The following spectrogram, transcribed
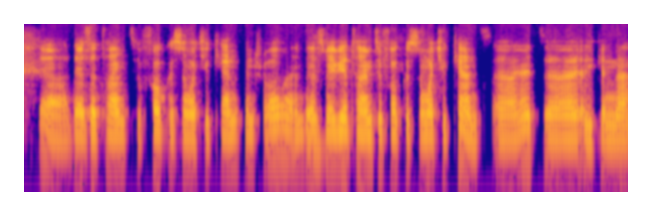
yeah there's a time to focus on what you can control, and there's hmm. maybe a time to focus on what you can't. Uh, right? Uh, you can uh,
